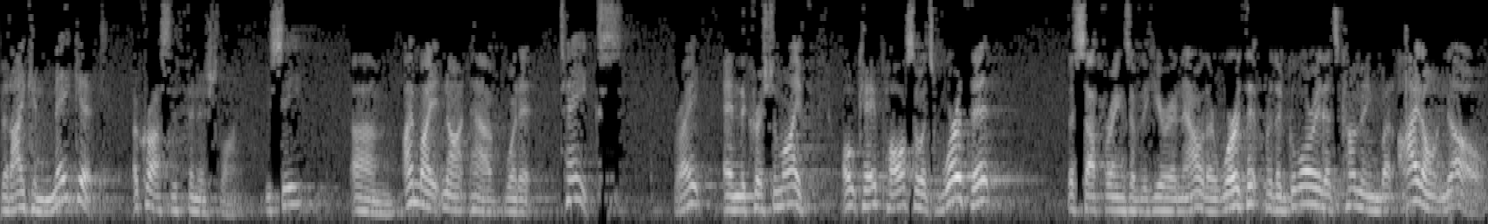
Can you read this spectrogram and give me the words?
that I can make it across the finish line. You see, um, I might not have what it takes, right? And the Christian life. Okay, Paul, so it's worth it. The sufferings of the here and now, they're worth it for the glory that's coming, but I don't know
